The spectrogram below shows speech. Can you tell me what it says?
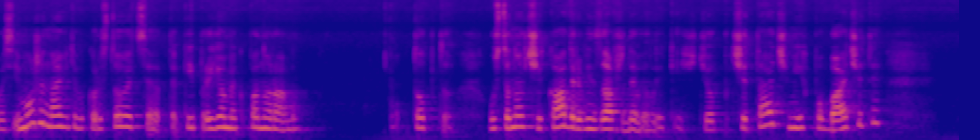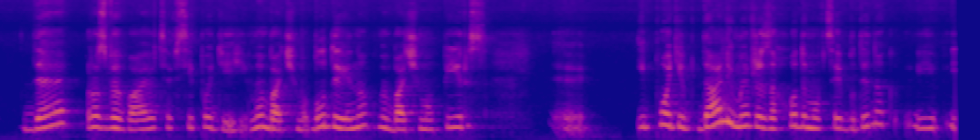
Ось, і може навіть використовуватися такий прийом, як панорама. Тобто установчий кадр він завжди великий, щоб читач міг побачити, де розвиваються всі події. Ми бачимо будинок, ми бачимо пірс, е, і потім далі ми вже заходимо в цей будинок, і, і,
